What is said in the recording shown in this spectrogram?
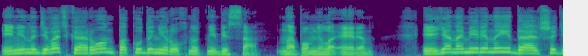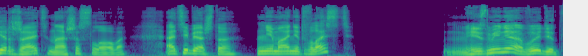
и не надевать корон, покуда не рухнут небеса, напомнила Эрин. И я намерена и дальше держать наше слово. А тебя что, не манит власть? «Из меня выйдет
